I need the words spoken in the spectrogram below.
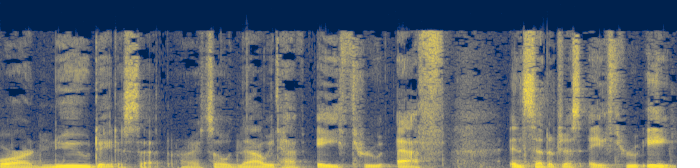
for our new data set, right? So now we'd have A through F instead of just A through E.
